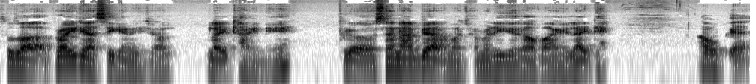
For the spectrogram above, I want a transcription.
ဆိုတော့ brighter စီကနေကျွန်တော်လိုက်ထိုင်တယ်ပြီးတော့ဆန္ဒပြတာမှာကျွန်တော် medical cover ကြီးလိုက်တယ်ဟုတ်ကဲ့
